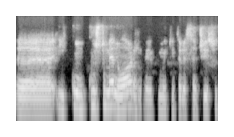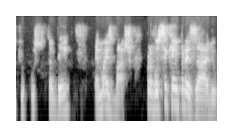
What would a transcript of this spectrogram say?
Uh, e com custo menor. É muito interessante isso, que o custo também é mais baixo. Para você que é empresário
